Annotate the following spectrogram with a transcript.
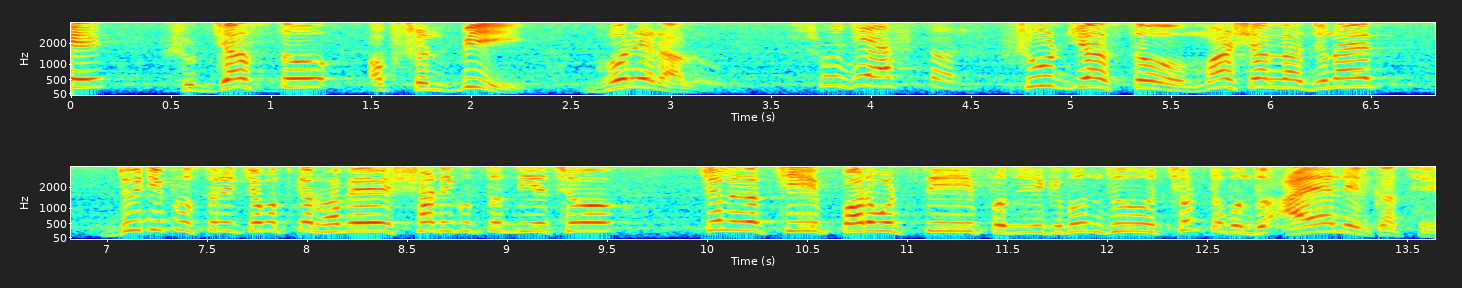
এ সূর্যাস্ত অপশন বি ভোরের আলো। সূর্যাস্ত সূর্যাস্ত মার্শাল্লাহ জুনায়েদ দুইটি প্রশ্নের চমৎকারভাবে সঠিক উত্তর দিয়েছ। চলে যাচ্ছি পরবর্তী প্রতিযোগী বন্ধু ছোট্ট বন্ধু আয়ানের কাছে।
